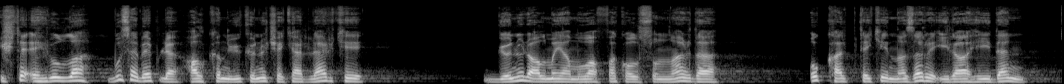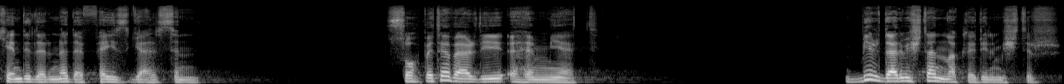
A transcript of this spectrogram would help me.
İşte ehlullah bu sebeple halkın yükünü çekerler ki, gönül almaya muvaffak olsunlar da, o kalpteki nazarı ilahiden kendilerine de feyz gelsin. Sohbete verdiği ehemmiyet Bir dervişten nakledilmiştir.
